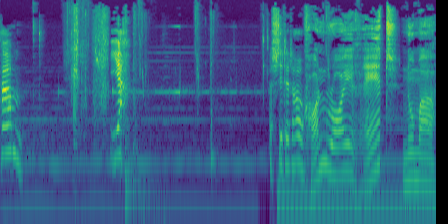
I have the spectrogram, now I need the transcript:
Haben. Ja. Was steht da drauf? Conroy rät Nummer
